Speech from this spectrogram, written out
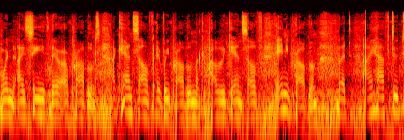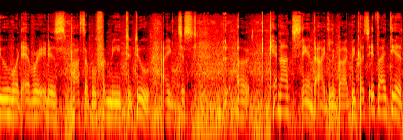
when I see there are problems. I can't solve every problem. I probably can't solve any problem, but I have to do whatever it is possible for me to do. I just uh, cannot stand idly by because if I did,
